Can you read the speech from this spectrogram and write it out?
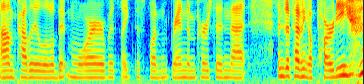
Um, probably a little bit more with like this one random person that ended up having a party.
